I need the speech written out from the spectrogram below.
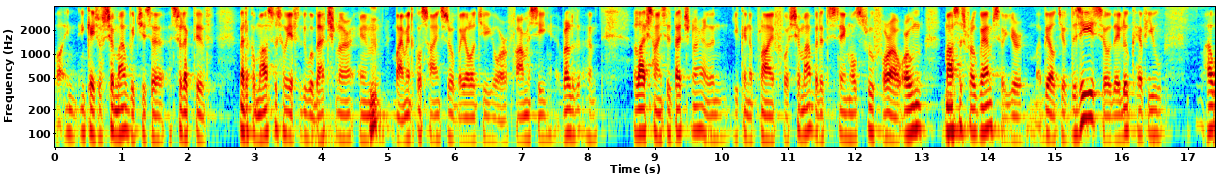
well, in, in case of SUMMA, which is a, selective medical master, so you have to do a bachelor in mm. biomedical sciences or biology or pharmacy, um, a life sciences bachelor, and then you can apply for SUMMA, but it's the same holds true for our own master's program, so your biology of disease, so they look, have you how,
